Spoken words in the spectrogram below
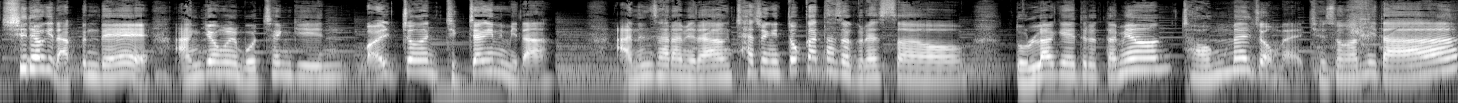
시력이 나쁜데 안경을 못 챙긴 멀쩡한 직장인입니다. 아는 사람이랑 차종이 똑같아서 그랬어요. 놀라게 해드렸다면 정말 정말 죄송합니다.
